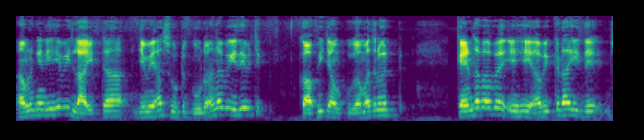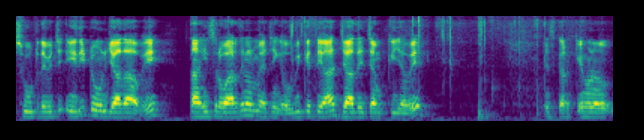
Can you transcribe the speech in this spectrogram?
ਅਮਨ ਕਹਿੰਦੀ ਇਹ ਵੀ ਲਾਈਟ ਆ, ਜਿਵੇਂ ਆ ਸੂਟ ਗੂੜਾ ਨਾ ਵੀ ਇਹਦੇ ਵਿੱਚ ਕਾਫੀ ਚਮਕੂਗਾ। ਮਤਲਬ ਕਹਿਣ ਦਾ ਭਾਵ ਇਹ ਆ ਵੀ ਕਢਾਈ ਦੇ ਸੂਟ ਦੇ ਵਿੱਚ ਇਹਦੀ ਟੋਨ ਜ਼ਿਆਦਾ ਆਵੇ ਤਾਂ ਹੀ ਸਲਵਾਰ ਦੇ ਨਾਲ ਮੈਚਿੰਗ ਆਊ ਵੀ ਕਿਤੇ ਆ, ਜ਼ਿਆਦਾ ਚਮਕੀ ਜਾਵੇ। ਇਸ ਕਰਕੇ ਹੁਣ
